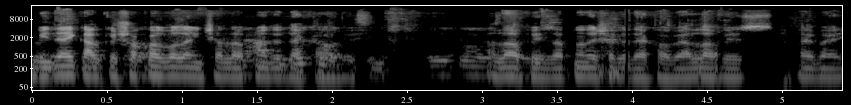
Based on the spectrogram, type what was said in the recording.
বিদায়, কালকে সকালবেলা ইনশাল্লাহ আপনাদের দেখা হবে। আল্লাহ হাফিজ, আপনাদের সাথে দেখা হবে। আল্লাহ হাফিজ। Bye bye.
